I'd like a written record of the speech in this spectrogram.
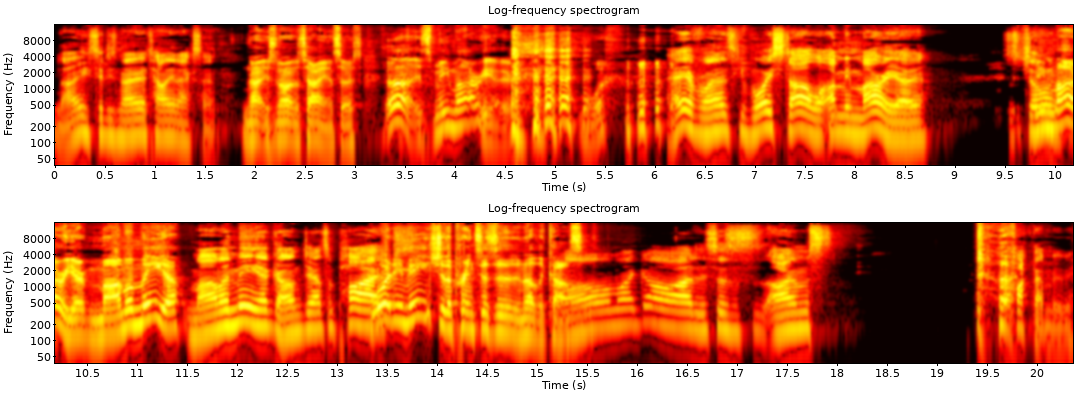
No, he said he's no Italian accent. no, he's not Italian, so it's oh, it's me, Mario. hey everyone, it's your boy Star. I mean Mario. Just me. Mario, Mamma Mia. Mama Mia going down some pipes. What do you mean? Should the princess in another castle? Oh my god, this is I'm. s- Fuck that movie.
